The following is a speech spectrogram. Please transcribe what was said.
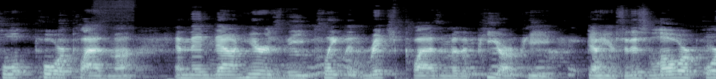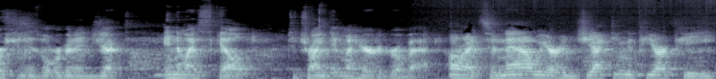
poor plasma. And then down here is the platelet rich plasma, the PRP down here. So this lower portion is what we're going to inject into my scalp to try and get my hair to grow back. All right, so now we are injecting the PRP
